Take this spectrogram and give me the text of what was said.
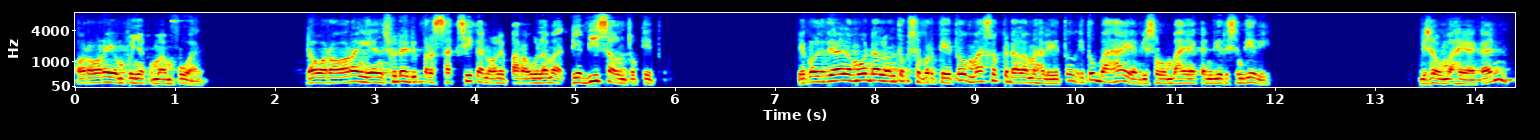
Orang-orang yang punya kemampuan. Dan orang-orang yang sudah dipersaksikan oleh para ulama, dia bisa untuk itu. Ya kalau tidak ada modal untuk seperti itu, masuk ke dalam hal itu, itu bahaya, bisa membahayakan diri sendiri. Bisa membahayakan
